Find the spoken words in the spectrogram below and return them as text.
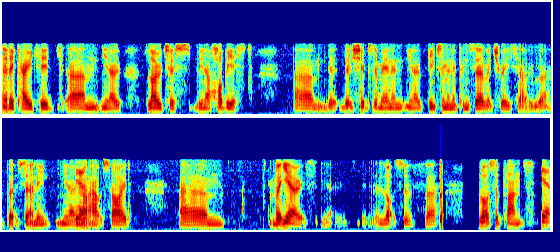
dedicated um, you know lotus you know hobbyist um, that, that ships them in and you know keeps them in a conservatory. So, uh, but certainly you know yeah. not outside. Um, but yeah, it's you know, lots of uh, lots of plants. Yeah,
